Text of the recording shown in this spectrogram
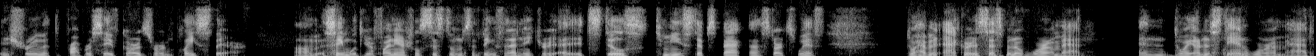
ensuring that the proper safeguards are in place there? Um, same with your financial systems and things of that nature. It still, to me, steps back, uh, starts with do I have an accurate assessment of where I'm at? And do I understand where I'm at?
